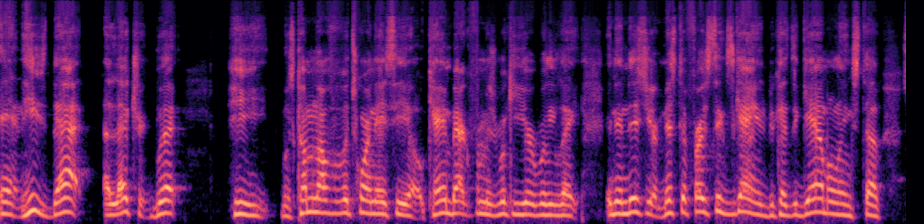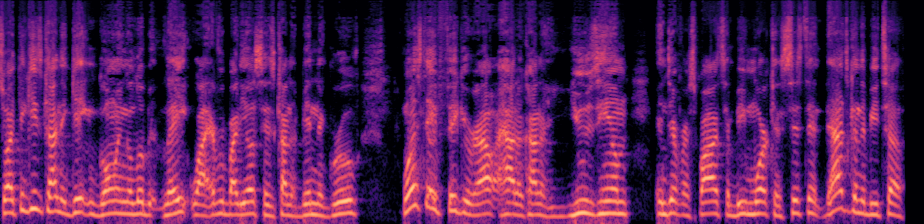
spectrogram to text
And he's that electric, but he was coming off of a torn ACL, came back from his rookie year really late, and then this year missed the first six games because the gambling stuff. So I think he's kind of getting going a little bit late while everybody else has kind of been the groove. Once they figure out how to kind of use him in different spots and be more consistent, that's going to be tough.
